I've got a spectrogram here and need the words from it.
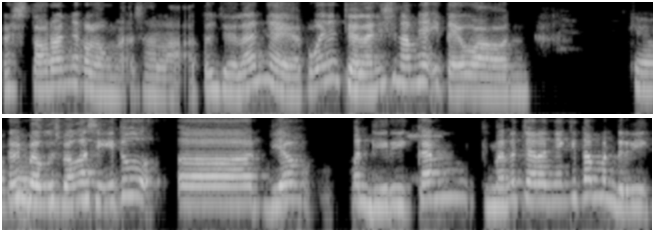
Restorannya kalau nggak salah atau jalannya ya. Pokoknya jalannya sih namanya Itaewon. Oke, oke. Tapi bagus banget sih itu eh, dia mendirikan gimana caranya kita mendiri,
